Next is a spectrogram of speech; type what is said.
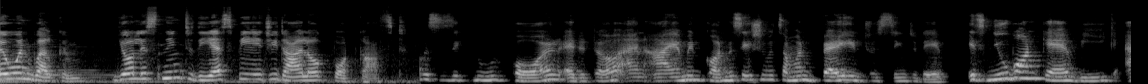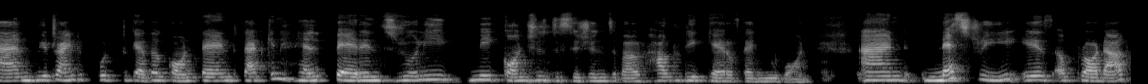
Hello and welcome. You're listening to the SPAG Dialogue podcast. This is Iknool Kaur, editor, and I am in conversation with someone very interesting today. It's Newborn Care Week, and we're trying to put together content that can help parents really make conscious decisions about how to take care of their newborn. And Nestery is a product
